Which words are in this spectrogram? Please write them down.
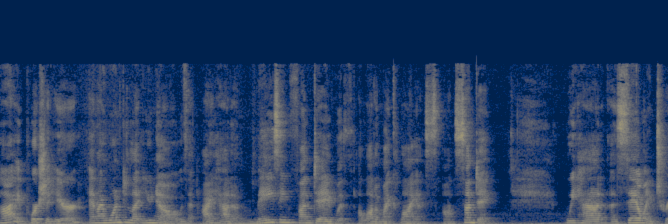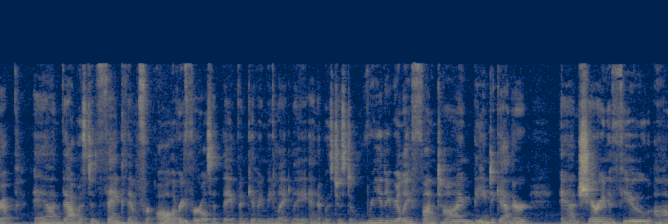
Hi, Portia here, and I wanted to let you know that I had an amazing fun day with a lot of my clients on Sunday. We had a sailing trip, and that was to thank them for all the referrals that they've been giving me lately, and it was just a really, really fun time being together and sharing a few uh,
